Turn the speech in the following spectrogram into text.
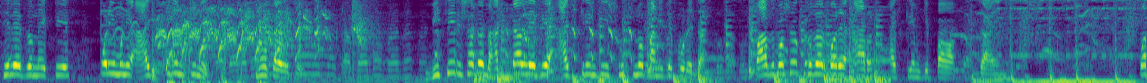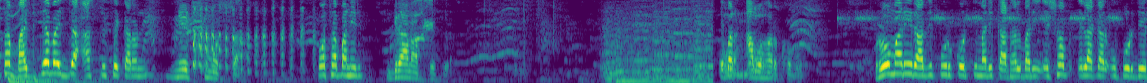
ছেলের জন্য একটি পরিমণি আইসক্রিম কিনে নৌকায় ওঠে বিচির সাথে ধাক্কা লেগে আইসক্রিমটি শুকনো পানিতে পড়ে যায়। পাঁচ বছর খোঁজার পরে আর আইসক্রিমটি পাওয়া যায়নি। কথা বাজ্যা বাজ্যা আসতেছে কারণ নেট সমস্যা। পচা পানির গ্রাম আসতেছে। এবার আবহাওয়ার খবর। রোমারি রাজীপুর কর্তিমারি, কাঁঠালবাড়ি এসব এলাকার উপর দিয়ে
